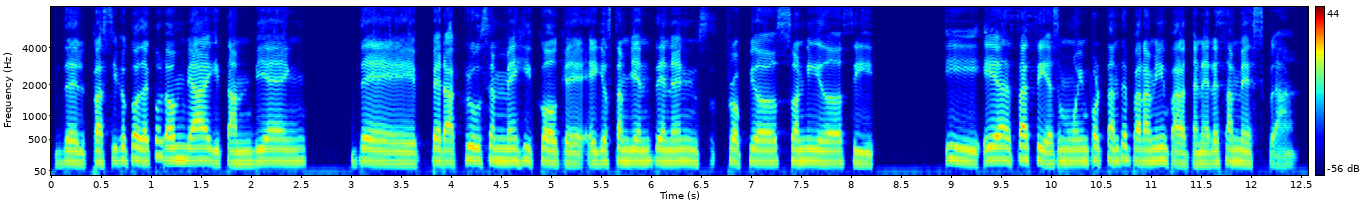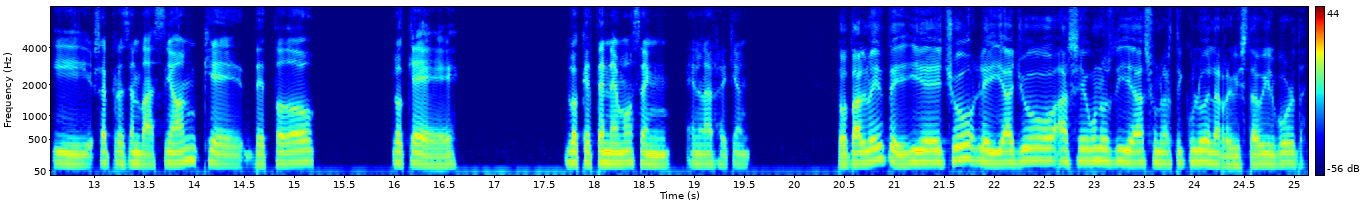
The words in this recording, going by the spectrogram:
del Pacífico de Colombia y también de Veracruz en México, que ellos también tienen sus propios sonidos y, y, y, es así, es muy importante para mí para tener esa mezcla y representación que de todo lo que, lo que tenemos en, en la región. Totalmente. Y de hecho, leía yo hace unos días un artículo de la revista Billboard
